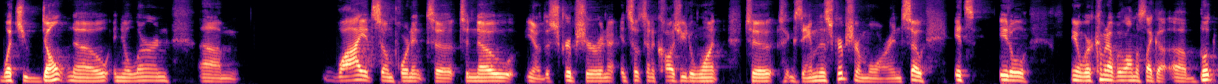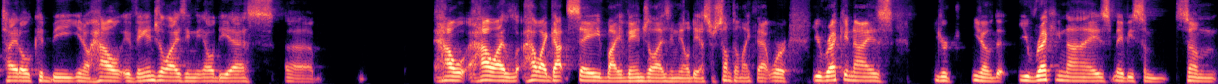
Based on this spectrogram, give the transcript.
what you don't know and you'll learn um, why it's so important to to know you know the scripture and, and so it's going to cause you to want to examine the scripture more. And so it's it'll you know we're coming up with almost like a, a book title could be you know how evangelizing the lds uh, how how i how i got saved by evangelizing the lds or something like that where you recognize your you know that you recognize maybe some some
